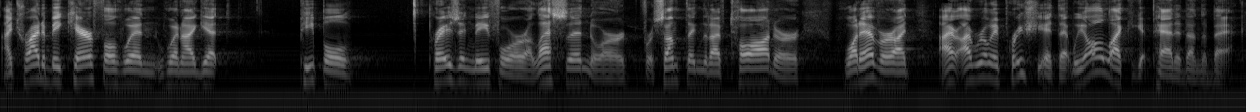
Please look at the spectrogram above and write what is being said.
I try to be careful when, when I get people praising me for a lesson or for something that I've taught or whatever, I, I, I, really appreciate that. We all like to get patted on the back.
